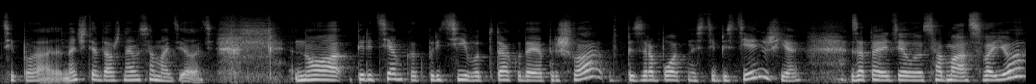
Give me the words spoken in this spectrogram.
Типа, значит, я должна его сама делать. Но перед тем, как прийти вот туда, куда я пришла, в безработность и безденежье, зато я делаю сама свое,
